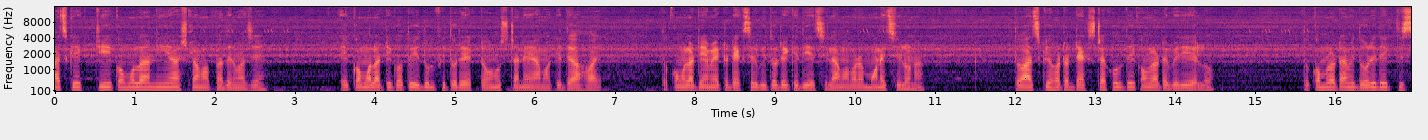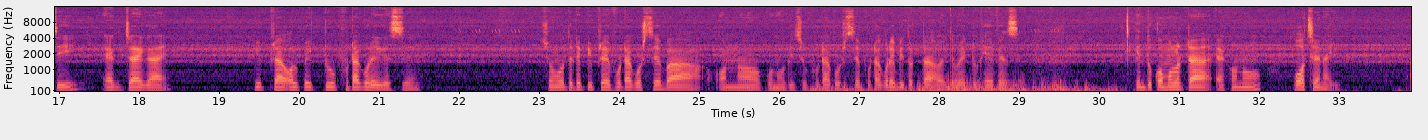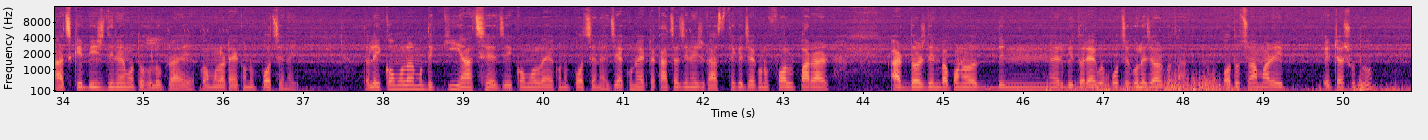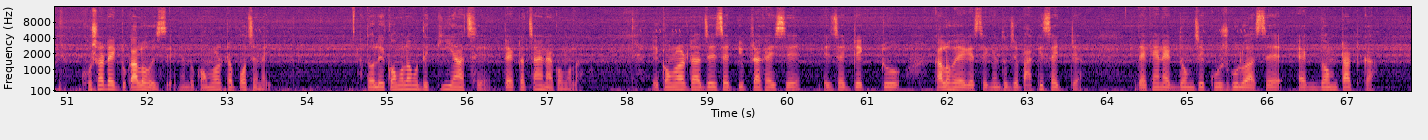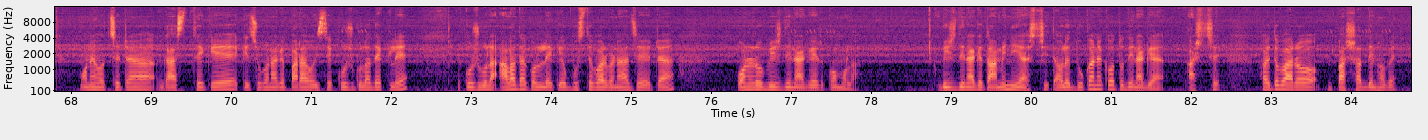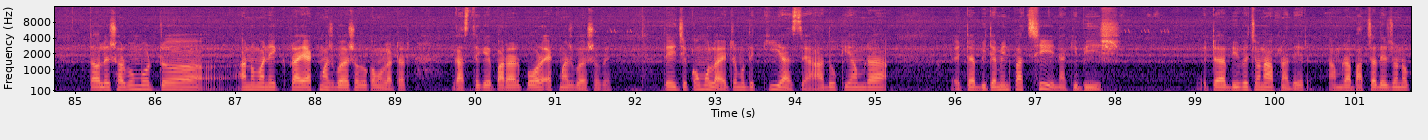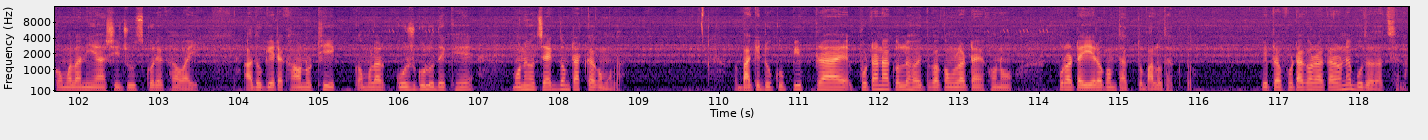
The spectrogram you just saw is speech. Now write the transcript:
আজকে একটি কমলা নিয়ে আসলাম আপনাদের মাঝে। এই কমলাটি গত ঈদ উল ফিতরে একটা অনুষ্ঠানে আমাকে দেওয়া হয়। তো কমলাটি আমি একটা ডেস্কের ভিতর রেখে দিয়েছিলাম, আমার মনে ছিল না। তো আজকে হঠাৎ ডেস্কটা খুলতেই কমলাটা বেরিয়ে এলো। তো কমলাটা আমি ধরে দেখতেছি এক জায়গায় পিঁপড়া অল্প একটু ফোটা করে গেছে। সম্ভবত এটা পিঁপড়ায় ফোটা করছে বা অন্য কোনো কিছু ফোটা করছে, ফোঁটা করে ভিতরটা হয়তো একটু খেয়ে ফেলছে। কিন্তু কমলাটা এখনও পচে নাই। আজকে বিশ দিনের মতো হলো প্রায়, কমলাটা এখনও পচে নাই। তাহলে এই কমলার মধ্যে কি আছে যে কমলা এখনও পচে নাই? যে কোনো একটা কাঁচা জিনিস গাছ থেকে যে কোনো ফল পাড়ার আট, দশ দিন বা পনেরো দিনের ভিতরে একবার পচে গলে যাওয়ার কথা। অথচ আমার এই, এটা শুধু খোসাটা একটু কালো হয়েছে, কিন্তু কমলাটা পচে নাই। তাহলে এই কমলার মধ্যে কি আছে? এটা একটা চায়না কমলা। এই কমলাটা যে সাইড পিঁপড়া খাইছে, এই সাইডটা একটু কালো হয়ে গেছে, কিন্তু যে বাকি সাইডটা দেখেন একদম যে কুশগুলো আছে, একদম টাটকা। মনে হচ্ছে এটা গাছ থেকে কিছুক্ষণ আগে পাড়া হয়েছে কুশগুলা দেখলে কুশগুলো আলাদা করলে কেউ বুঝতে পারবে না যে এটা পনেরো বিশ দিন আগের কমলা। বিশ দিন আগে তো আমি নিয়ে আসছি, তাহলে দোকানে কত দিন আগে আসছে? হয়তো বা আরও পাঁচ সাত দিন হবে। তাহলে সর্বমোট আনুমানিক প্রায় এক মাস বয়স হবে কমলাটার। গাছ থেকে পাড়ার পর এক মাস বয়স হবে। তো এই যে কমলা, এটার মধ্যে কি আছে? আদৌ কি আমরা এটা ভিটামিন পাচ্ছি নাকি বিষ? এটা বিবেচনা আপনাদের। আমরা বাচ্চাদের জন্য কমলা নিয়ে আসি, জুস করে খাওয়াই। আদৌ কি এটা খাওয়ানো ঠিক? কমলার কোষগুলো দেখে মনে হচ্ছে একদম টাটকা কমলা। বাকিটুকু পিঁপড়ায় ফোটা না করলে হয়তো বা কমলাটা এখনও পুরাটাই এরকম থাকতো ভালো থাকতো। পিঁপড়া ফোটা করার কারণে বোঝা যাচ্ছে না।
